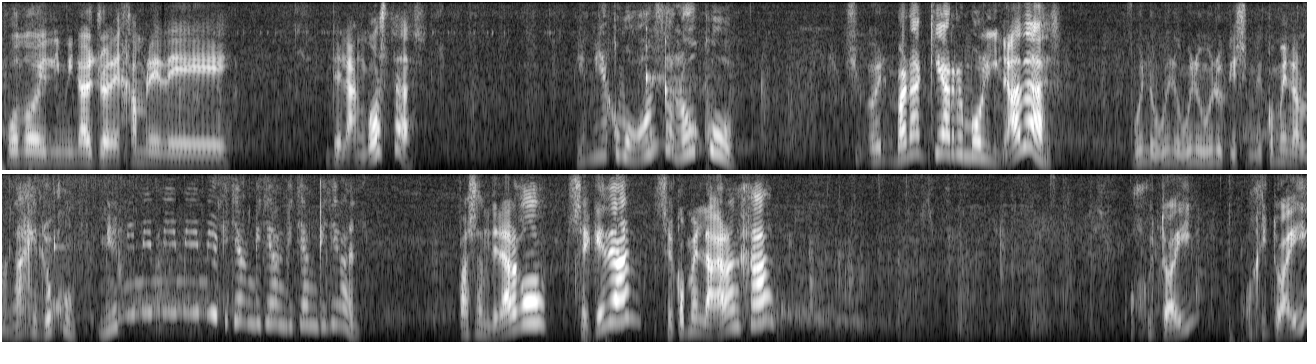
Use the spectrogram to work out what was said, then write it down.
puedo eliminar yo el enjambre de, de langostas? Mira, mira cómo avanza, loco. Van aquí arremolinadas Bueno, bueno, bueno, bueno, que se me comen a los nages, loco. Mira, mira, mira, mira, mira, que llegan, que llegan, que llegan, que llegan. Pasan de largo, se quedan, se comen la granja. Ojito ahí, ojito ahí.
